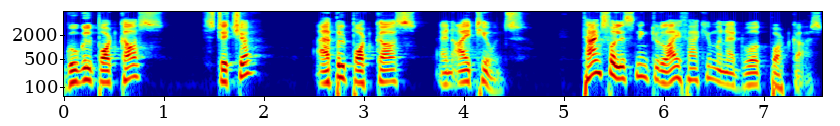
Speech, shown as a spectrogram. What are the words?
Google Podcasts, Stitcher, Apple Podcasts, and iTunes. Thanks for listening to Life Acumen at Work podcast.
